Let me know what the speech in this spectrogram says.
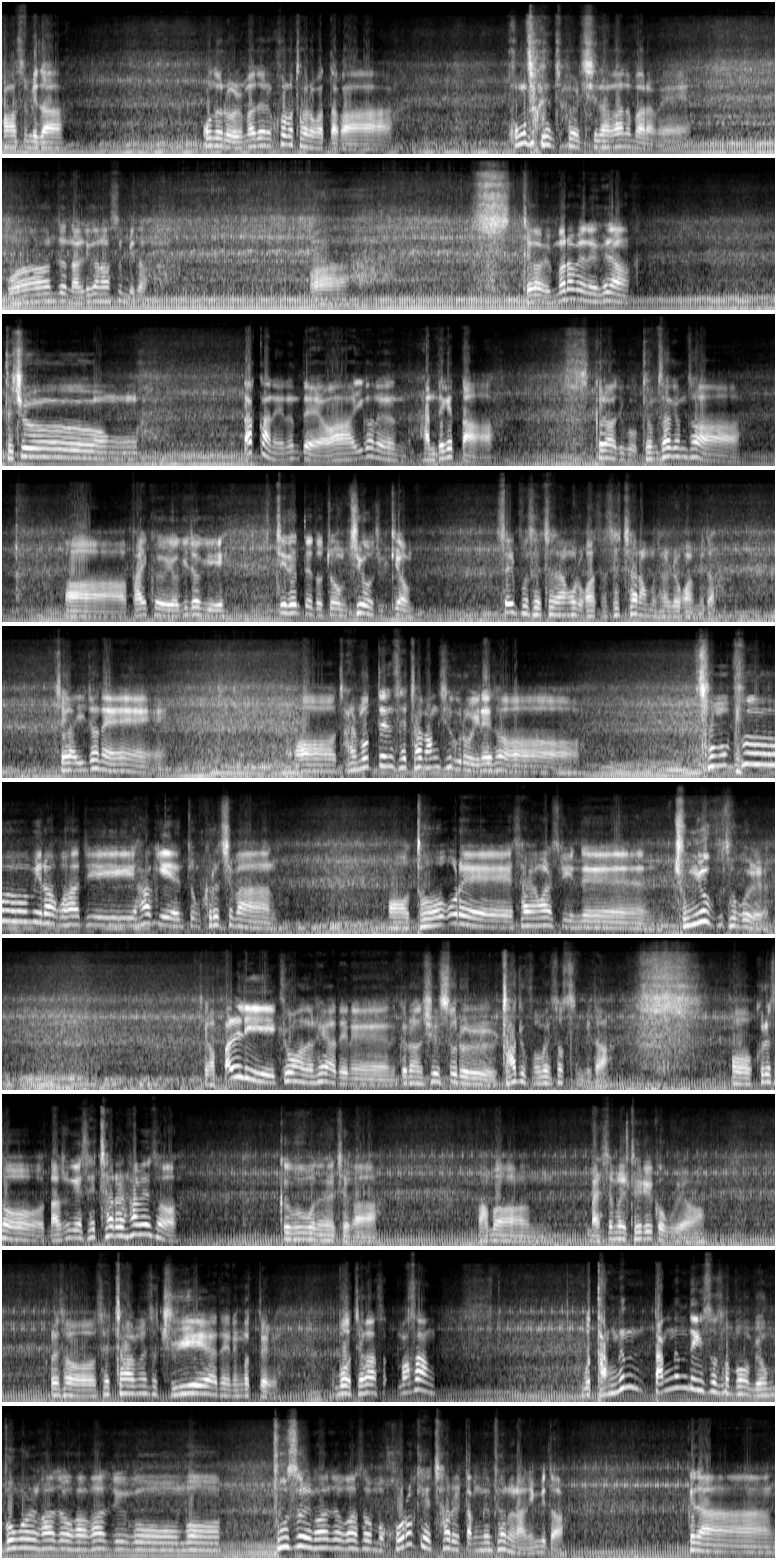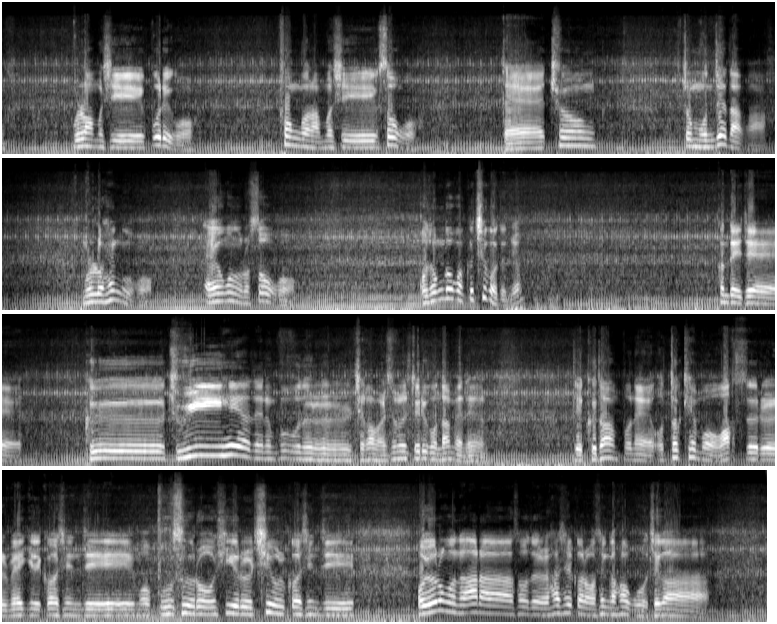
반갑습니다. 오늘 얼마 전에 코너 타러 갔다가 공사 현장을 지나가는 바람에 완전 난리가 났습니다. 와, 제가 웬만하면 그냥 대충 닦아내는데 와 이거는 안 되겠다. 그래가지고 겸사겸사 어 바이크 여기저기 찌는 때도 좀 지워줄 겸 셀프 세차장으로 가서 세차를 한번 하려고 합니다. 제가 이전에 어, 잘못된 세차 방식으로 인해서 소모품이라고 하지 하기엔 좀 그렇지만 어, 더 오래 사용할 수 있는 중요 부속을 제가 빨리 교환을 해야 되는 그런 실수를 자주 범했었습니다. 어, 그래서 나중에 세차를 하면서 그 부분을 제가 한번 말씀을 드릴 거고요. 그래서 세차하면서 주의해야 되는 것들. 뭐 제가 막상 뭐 닦는 닦는 데 있어서 뭐 면봉을 가져가 가지고 뭐 붓을 가져가서 뭐 그렇게 차를 닦는 편은 아닙니다. 그냥 물 한 번씩 뿌리고 퐁건 한 번씩 쏘고 대충 좀 문제다가 물로 헹구고 에어건으로 쏘고 그 정도가 끝이거든요. 근데 이제 그 주의해야 되는 부분을 제가 말씀을 드리고 나면은 이제 그 다음번에 어떻게 뭐 왁스를 매길 것인지 뭐 붓으로 힐을 치울 것인지 뭐 이런 거는 알아서들 하실 거라고 생각하고 제가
